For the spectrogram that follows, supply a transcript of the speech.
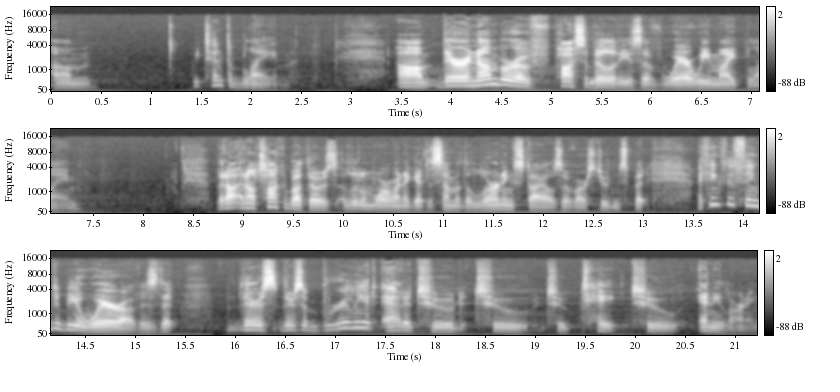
um, we tend to blame. Um, there are a number of possibilities of where we might blame. But I, and I'll talk about those a little more when I get to some of the learning styles of our students. But I think the thing to be aware of is that there's there's a brilliant attitude to to take to any learning.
